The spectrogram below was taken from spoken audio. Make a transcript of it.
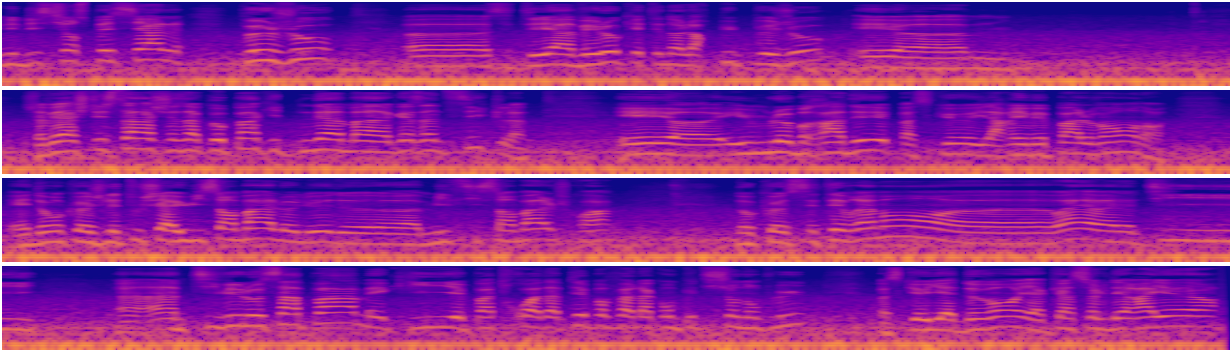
une édition spéciale Peugeot. C'était un vélo qui était dans leur pub Peugeot et j'avais acheté ça chez un copain qui tenait un magasin de cycle et euh, il me le bradait parce qu'il n'arrivait pas à le vendre. Et donc euh, je l'ai touché à 800 balles au lieu de 1600 euh, balles je crois. Donc c'était vraiment ouais, un, petit, vélo sympa mais qui est pas trop adapté pour faire de la compétition non plus. Parce qu'il y a devant, il y a qu'un seul dérailleur,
